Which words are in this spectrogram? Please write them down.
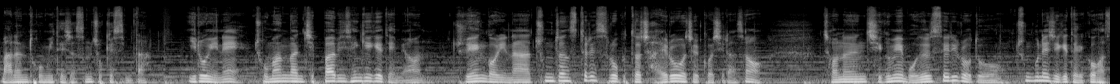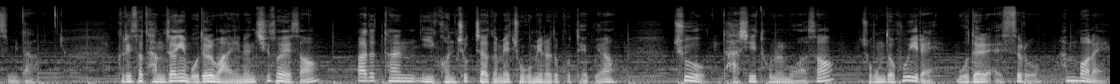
많은 도움이 되셨으면 좋겠습니다. 이로 인해 조만간 집밥이 생기게 되면 주행거리나 충전 스트레스로부터 자유로워질 것이라서 저는 지금의 모델 3로도 충분해지게 될 것 같습니다. 그래서 당장의 모델 Y는 취소해서 빠듯한 이 건축 자금에 조금이라도 보태고요. 추후 다시 돈을 모아서 조금 더 후일에 모델 S로 한 번에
